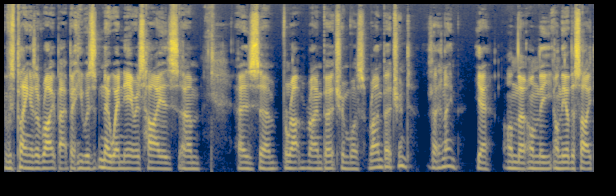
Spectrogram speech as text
it was playing as a right back, but he was nowhere near as high as um, as um, Ryan Bertrand was. Ryan Bertrand is that his name? Yeah, on the on the on the other side,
